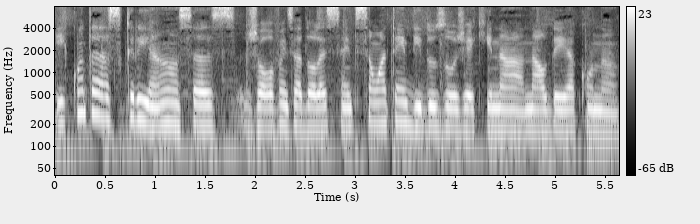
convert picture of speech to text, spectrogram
E quantas crianças, jovens, adolescentes são atendidos hoje aqui na, na aldeia Conan?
